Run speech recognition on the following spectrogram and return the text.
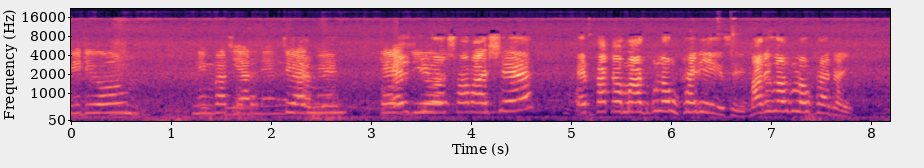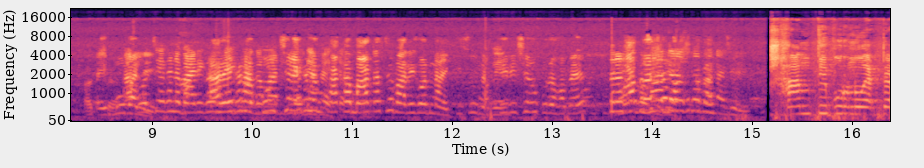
ভিডিও চেয়ারম্যান, এলজিও সব আসে এই ফাঁকা মাঠগুলো উঠাই নিয়ে গেছে বাড়িঘরগুলো উঠায় নাই এই মোবাইলে বলছে এখানে বাড়ি ঘর আর এখানে বলছে এখানে ফাঁকা মাঠ আছে বাড়িঘর নাই কিছু না তিরিশের উপরে হবে। মাদ্রাসা মাদ্রাসা বানাচ্ছে। শান্তিপূর্ণ একটা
